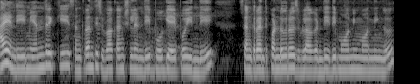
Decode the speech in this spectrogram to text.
హాయ్ అండి. మీ అందరికీ సంక్రాంతి శుభాకాంక్షలు అండి భోగి అయిపోయింది. సంక్రాంతి పండుగ రోజు బ్లాగ్ అండి. ఇది మార్నింగ్ మార్నింగ్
